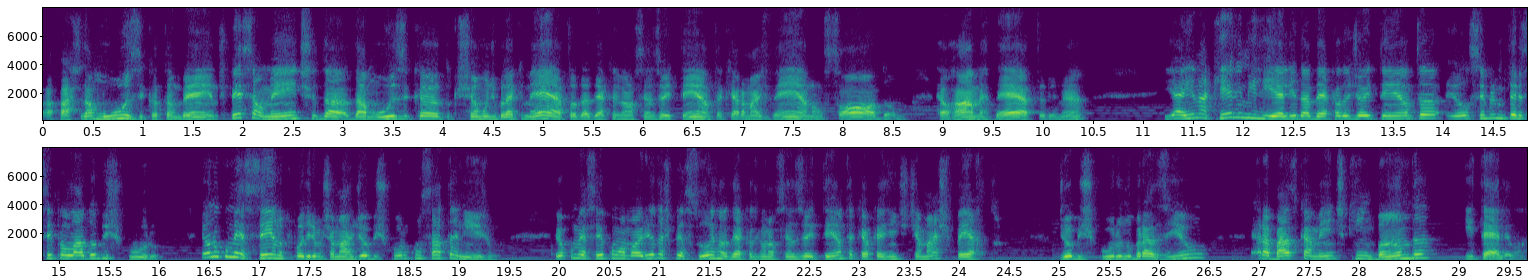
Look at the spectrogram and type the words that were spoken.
a, parte da música também, especialmente da, da música do que chamam de black metal da década de 1980, que era mais Venom, Sodom, Hellhammer, Battery, né? E aí, naquele milieu ali da década de 80, eu sempre me interessei pelo lado obscuro. Eu não comecei no que poderíamos chamar de obscuro com satanismo. Eu comecei com a maioria das pessoas na década de 1980, que é o que a gente tinha mais perto de obscuro no Brasil era basicamente Kimbanda e Telemann.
